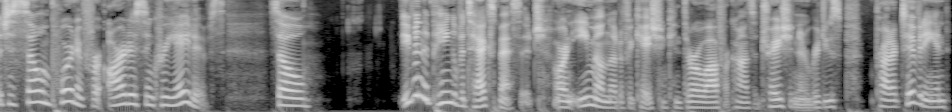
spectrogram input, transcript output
which is so important for artists and creatives. So, even the ping of a text message or an email notification can throw off our concentration and reduce p- productivity. And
